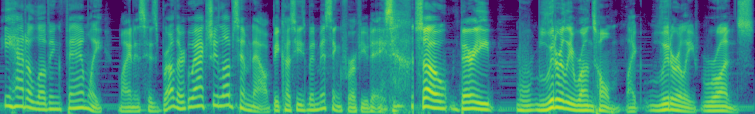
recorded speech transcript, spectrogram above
He had a loving family, minus his brother, who actually loves him now because he's been missing for a few days. so Beary literally runs home, like literally runs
